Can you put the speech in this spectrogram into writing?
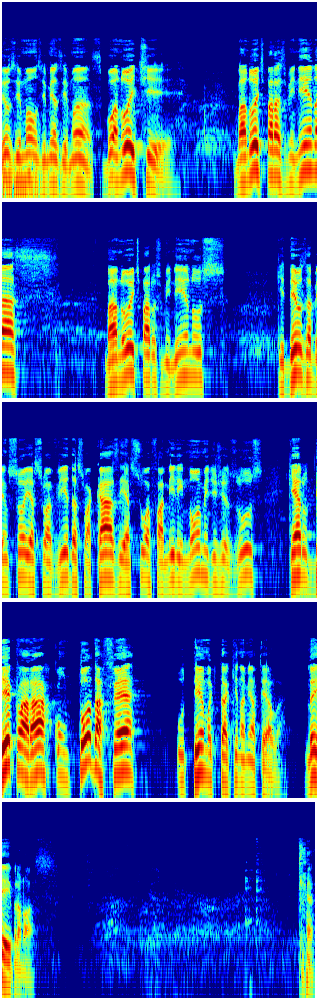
Meus irmãos e minhas irmãs, boa noite. Boa noite para as meninas, boa noite para os meninos. Que Deus abençoe a sua vida, a sua casa e a sua família em nome de Jesus. Quero declarar com toda a fé o tema que está aqui na minha tela. Leia aí para nós.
